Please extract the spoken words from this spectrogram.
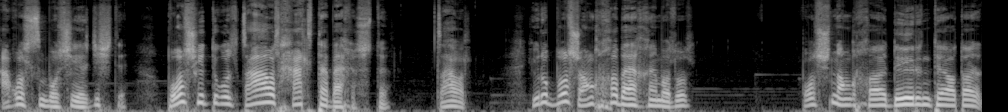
агуулсан булшиг ярьж штэ. Булш гэдэг бол заавал хаалттай байх ёстой. Заавал. Ерөө булш онгорхой байх юм бол булш нь онгорхой, дээр нь те одоо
